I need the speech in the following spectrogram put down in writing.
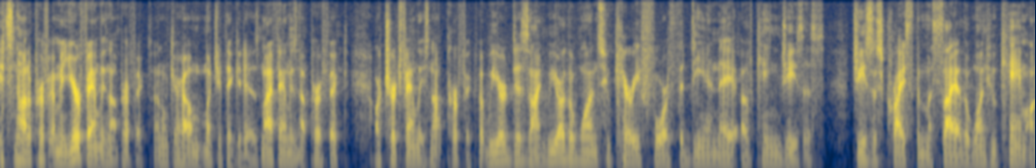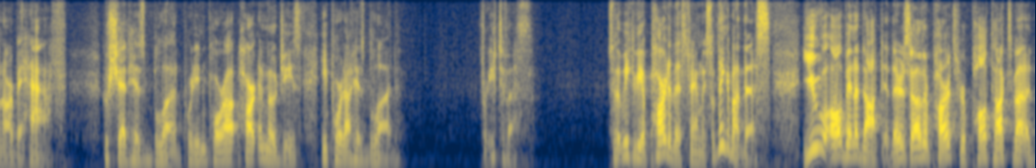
It's not a perfect, I mean, your family's not perfect. I don't care how much you think it is. My family's not perfect. Our church family is not perfect, but we are designed. We are the ones who carry forth the DNA of King Jesus, Jesus Christ, the Messiah, the one who came on our behalf, who shed his blood. He didn't pour out heart emojis, he poured out his blood for each of us so that we could be a part of this family. So think about this. You've all been adopted. There's other parts where Paul talks about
